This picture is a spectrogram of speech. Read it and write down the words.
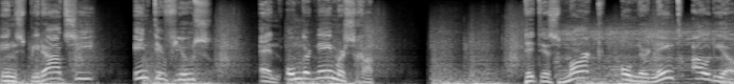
inspiratie, interviews en ondernemerschap. Dit is Mark Onderneemt Audio.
